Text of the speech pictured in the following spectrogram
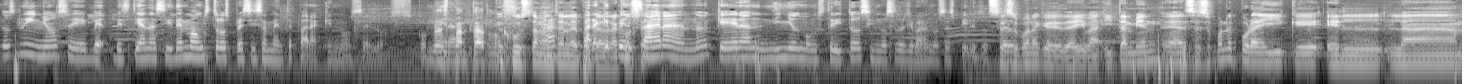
los niños se ve- vestían así de monstruos precisamente para que no se los No comieran. espantarlos. Justamente Ajá, en la época para de que la cosecha. pensaran, ¿no? Que eran niños monstruitos y no se los llevaran los espíritus. Se Pero- supone que de ahí va. Y también eh, se supone por ahí que el, la,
